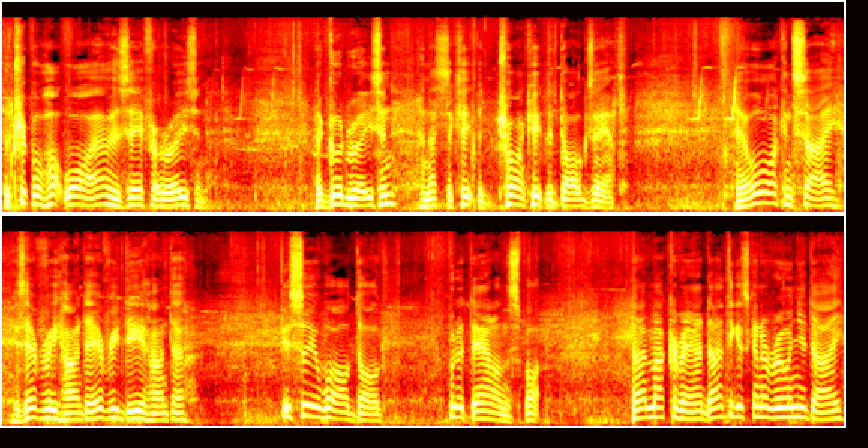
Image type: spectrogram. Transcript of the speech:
the triple hot wire is there for a reason. A good reason, and that's to keep the try and keep the dogs out. Now all I can say is every hunter, every deer hunter, if you see a wild dog, put it down on the spot. Don't muck around, don't think it's going to ruin your day.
